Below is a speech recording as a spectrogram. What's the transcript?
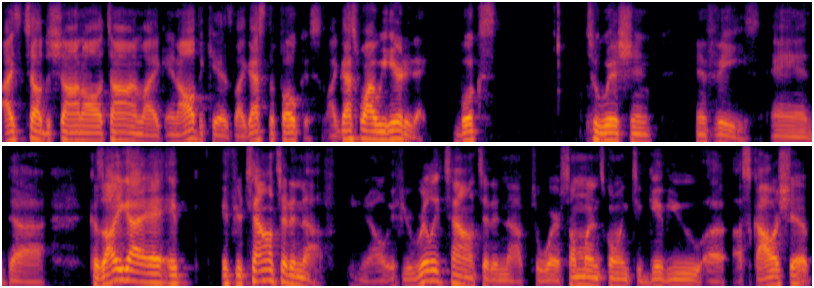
I tell Deshaun all the time, like, and all the kids, like, that's the focus. Like, that's why we're here today. Books, tuition, and fees. And uh, because all you got, if if you're talented enough, you know, if you're really talented enough to where someone's going to give you a, a scholarship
